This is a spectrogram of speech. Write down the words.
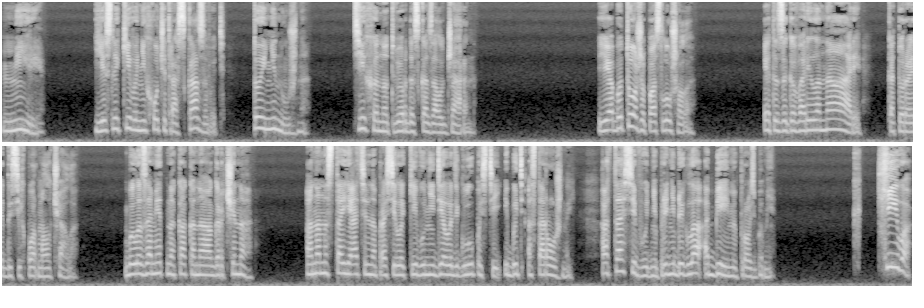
«Мири», если Кива не хочет рассказывать, то и не нужно. Тихо, но твердо сказал Джарен. «Я бы тоже послушала». Это заговорила Наари, которая до сих пор молчала. Было заметно, как она огорчена. Она настоятельно просила Киву не делать глупостей и быть осторожной, а та сегодня пренебрегла обеими просьбами. «Кива!»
